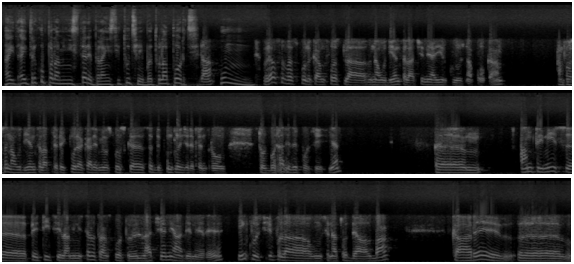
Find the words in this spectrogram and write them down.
ai, ai trecut pe la ministere, pe la instituție, ai bătut la porți. Da. Cum? Vreau să vă spun că am fost la, în audiență la CNAIR Cluj-Napoca, am fost în audiență la prefectura care mi-a spus că să depun plângere pentru tulburare de posesie. Uh, am trimis uh, petiții la Ministerul Transportului, la CNADNR, inclusiv la un senator de Alba, care uh,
